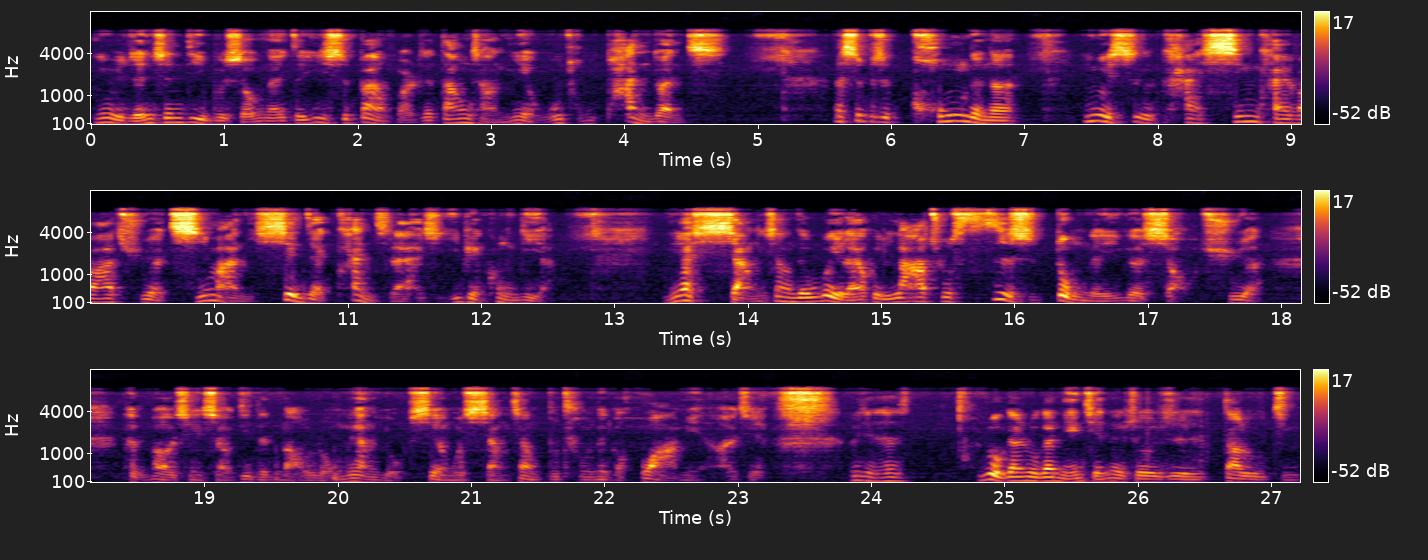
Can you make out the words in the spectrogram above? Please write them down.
因为人生地不熟呢，这一时半会儿在当场你也无从判断起。那是不是空的呢？因为是个开新开发区啊，起码你现在看起来还是一片空地啊。你要想象在未来会拉出四十栋的一个小区啊。很抱歉，小弟的脑容量有限，我想象不出那个画面，而且，而且他若干若干年前那个时候是大陆景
